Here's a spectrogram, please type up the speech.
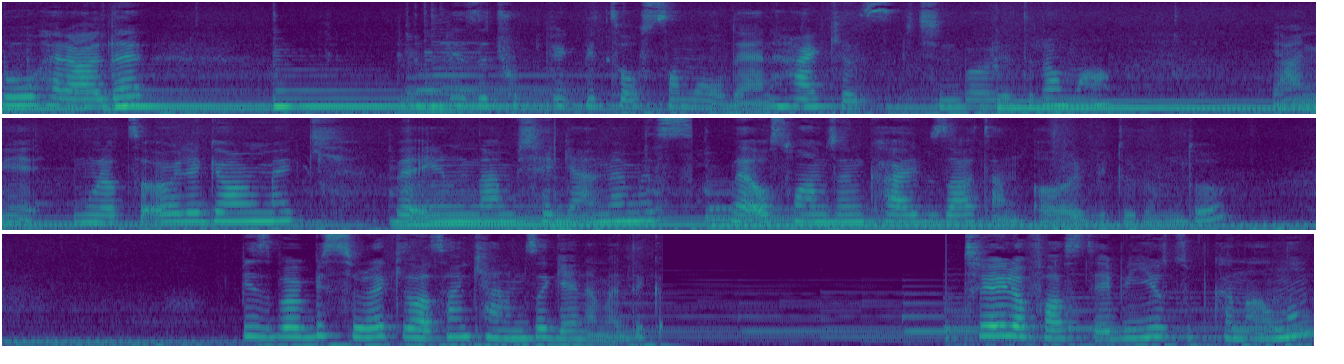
Bu herhalde bize çok büyük bir toslama oldu. Yani herkes için böyledir ama yani Murat'ı öyle görmek ve elimden bir şey gelmemesi ve Osman amcanın kaybı zaten ağır bir durumdu. Biz böyle bir süre zaten kendimize gelemedik. Trail of Us diye bir YouTube kanalının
